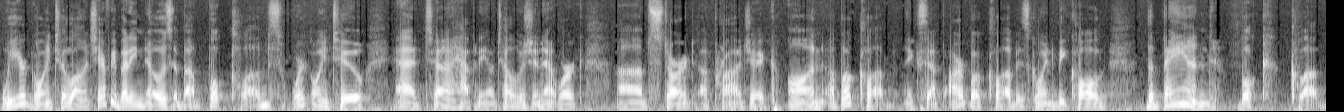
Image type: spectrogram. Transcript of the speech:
We are going to launch, everybody knows about book clubs. We're going to, at uh, Happening Out Television Network, um, start a project on a book club, except our book club is going to be called the Banned Book Club.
